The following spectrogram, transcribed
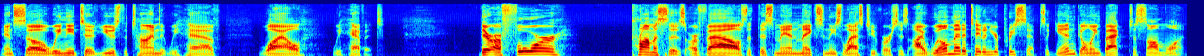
And so we need to use the time that we have while we have it. There are four promises or vows that this man makes in these last two verses. I will meditate on your precepts. Again, going back to Psalm 1.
